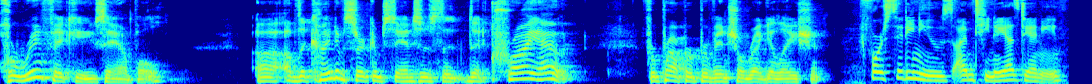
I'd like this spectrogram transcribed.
horrific example uh, of the kind of circumstances that, that cry out for proper provincial regulation. For CityNews, I'm Tina Yazdani.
